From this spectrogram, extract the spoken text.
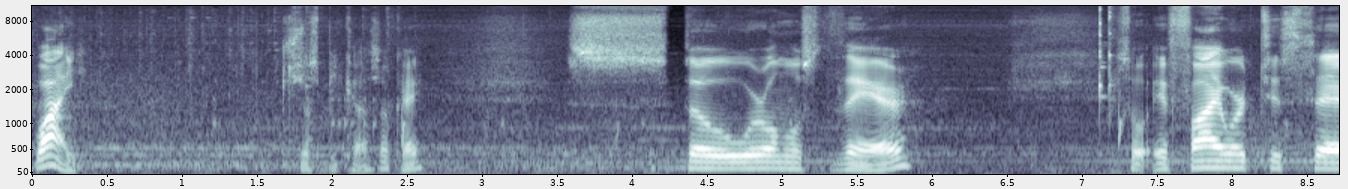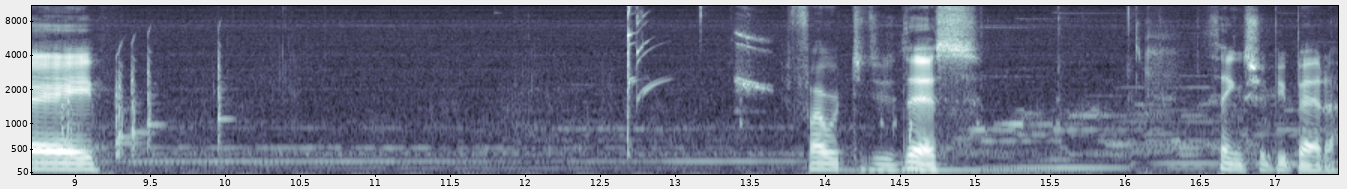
Why? Just because. Okay. So we're almost there. So if I were to say... if I were to do this, things should be better.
